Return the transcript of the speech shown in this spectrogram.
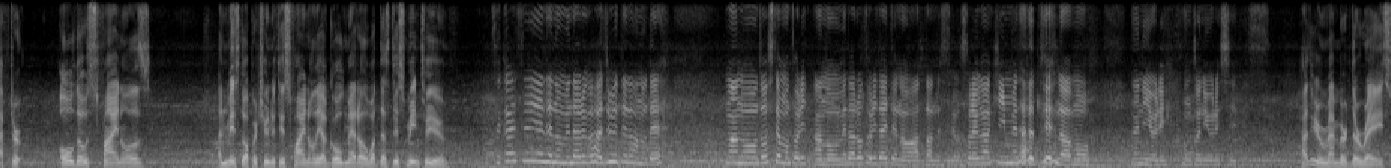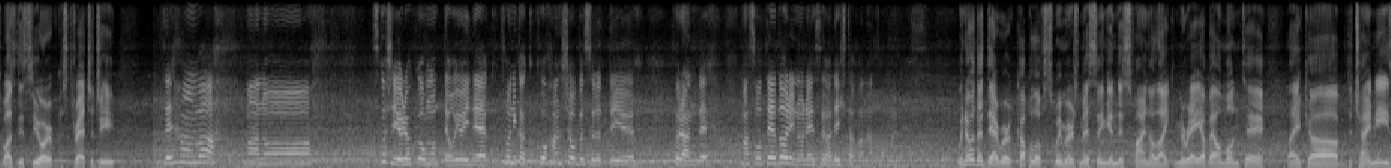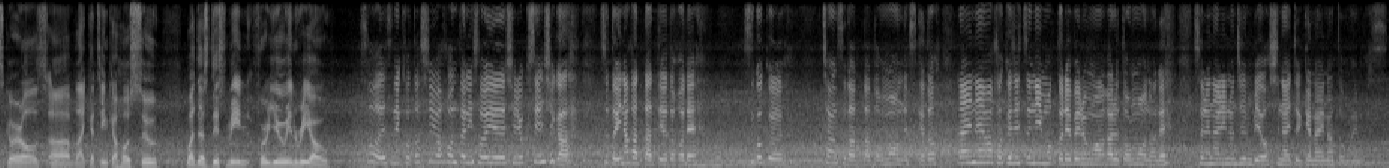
after all those finals and missed opportunities, finally a gold medal. What does this mean to you? 世界水泳でのメダルが初めてなので、まあ、あのどうしても取りあのメダルを取りたいというのはあったんですけどそれが金メダルっていうのはもう何より本当に嬉しいです How do you remember the race? Was this your strategy? 前半は、まああの少し余力を持って泳いでとにかく後半勝負するっていうプランで、まあ、想定通りのレースができたかなと思います We know that there were a couple of swimmers missing in this final, like Mireia Belmonte, like uh, the Chinese girls, uh, like Katinka Hosu. What does this mean for you in Rio? そうですね今年は本当にそういう主力選手がちょっといなかったっていうところですごくチャンスだったと思うんですけど来年は確実にもっとレベルも上がると思うのでそれなりの準備をしないといけないなと思います。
